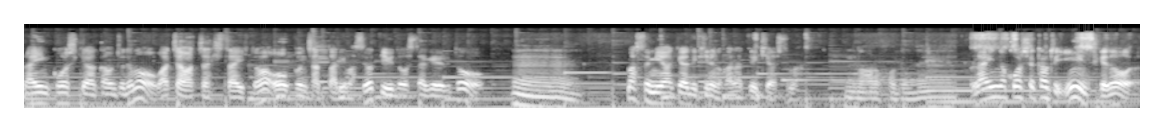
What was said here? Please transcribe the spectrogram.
LINE 公式アカウントでもわちゃわちゃしたい人はオープンチャットありますよって誘導してあげるとうんまあ住み分けはできるのかなっていう気がしてます。なるほどね。LINE の公式アカウントいいんですけど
